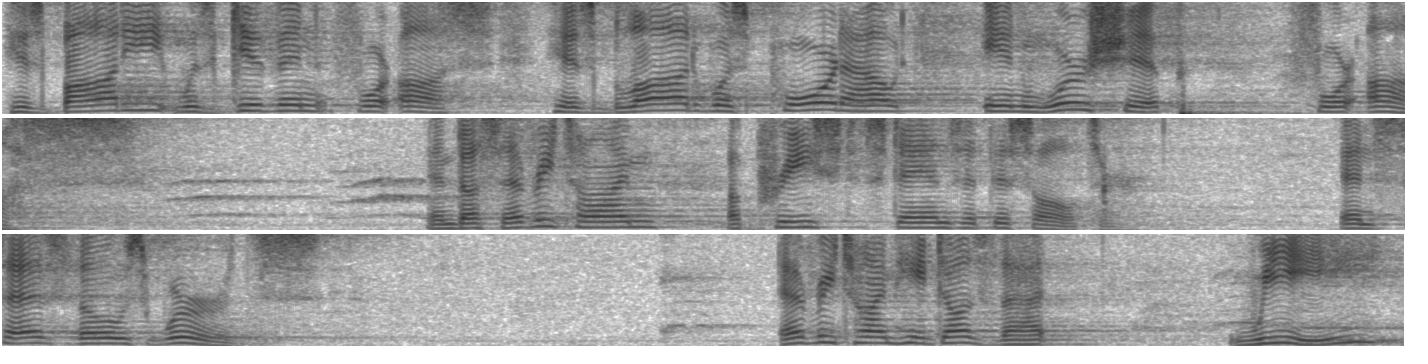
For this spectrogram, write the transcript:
His body was given for us, His blood was poured out in worship for us. And thus, every time a priest stands at this altar and says those words, every time he does that, we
